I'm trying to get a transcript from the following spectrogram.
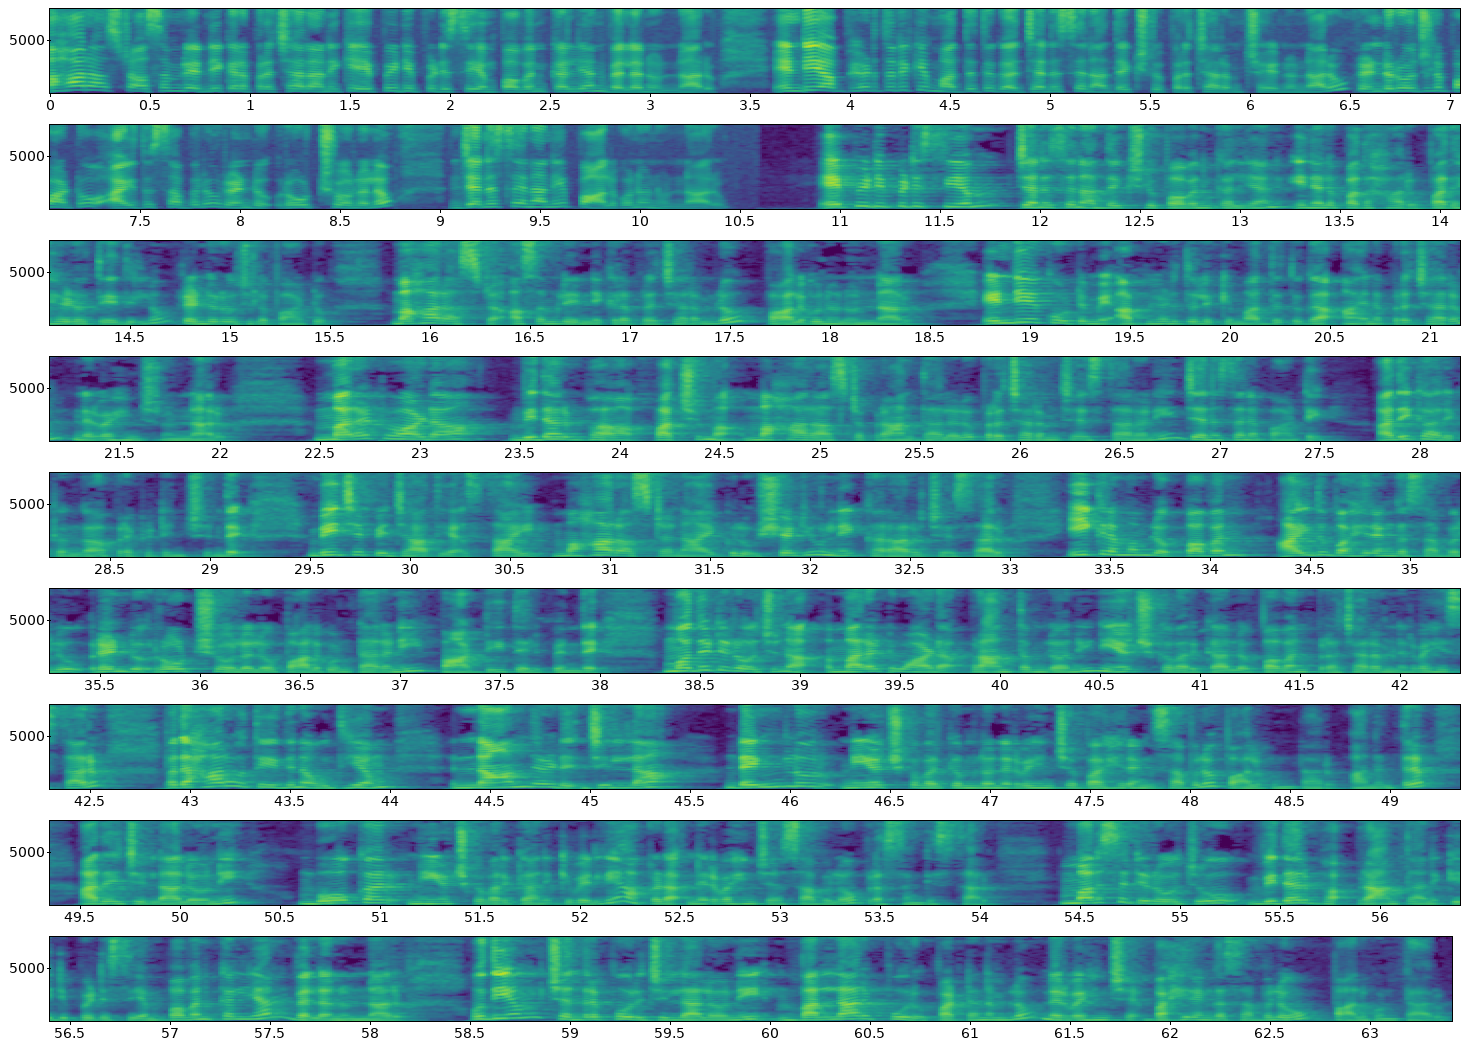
Maharashtra assembly ఎన్నికల ప్రచారానికి AP deputy CM Pawan Kalyan వెళ్ళనున్నారు. NDA అభ్యర్థులకి మద్దతుగా జనసేన అధ్యక్షులు ప్రచారం చేయనున్నారు. రెండు రోజుల పాటు ఐదు సభలు రెండు రోడ్ షోలలో జనసేనాని పాల్గొననున్నారు. ఏపీ డిప్యూటీ సీఎం జనసేన అధ్యక్షులు పవన్ కళ్యాణ్ ఈ నెల పదహారు పదిహేడో తేదీల్లో రెండు రోజుల పాటు మహారాష్ట్ర అసెంబ్లీ ఎన్నికల ప్రచారంలో పాల్గొననున్నారు. ఎన్డీఏ కూటమి అభ్యర్థులకి మద్దతుగా ఆయన ప్రచారం నిర్వహించనున్నారు. మరఠ్వాడ విదర్భ పశ్చిమ మహారాష్ట్ర ప్రాంతాలలో ప్రచారం చేస్తారని జనసేన పార్టీ అధికారికంగా ప్రకటించింది. బీజేపీ జాతీయ స్థాయి మహారాష్ట్ర నాయకులు షెడ్యూల్ని ఖరారు చేశారు. ఈ క్రమంలో పవన్ ఐదు బహిరంగ సభలు రెండు రోడ్ షోలలో పాల్గొంటారని పార్టీ తెలిపింది. మొదటి రోజున మరఠ్వాడ ప్రాంతంలోని నియోజకవర్గాల్లో పవన్ ప్రచారం నిర్వహిస్తారు. పదహారవ తేదీన ఉదయం నాందేడ్ జిల్లా డెంగ్లూరు నియోజకవర్గంలో నిర్వహించే బహిరంగ సభలో పాల్గొంటారు. అనంతరం అదే జిల్లాలోని భోకర్ నియోజకవర్గానికి వెళ్ళి అక్కడ నిర్వహించే సభలో ప్రసంగిస్తారు. మరుసటి రోజు విదర్భ ప్రాంతానికి డిప్యూటీ సీఎం పవన్ కళ్యాణ్ వెళ్ళనున్నారు. ఉదయం చంద్రపూర్ జిల్లాలోని బల్లార్పూర్ పట్టణంలో నిర్వహించే బహిరంగ సభలో పాల్గొంటారు.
